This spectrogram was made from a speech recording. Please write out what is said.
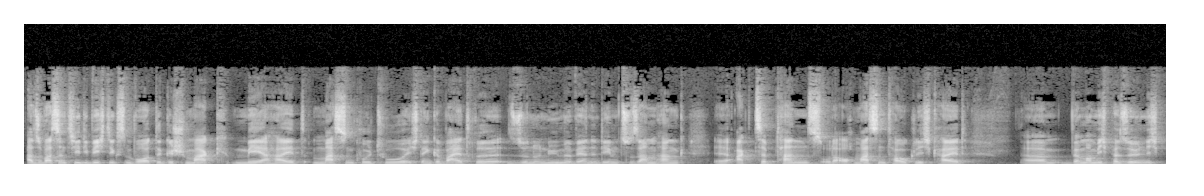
also was sind hier die wichtigsten Worte? Geschmack, Mehrheit, Massenkultur. Ich denke, weitere Synonyme wären in dem Zusammenhang äh, Akzeptanz oder auch Massentauglichkeit. Ähm, wenn man mich persönlich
